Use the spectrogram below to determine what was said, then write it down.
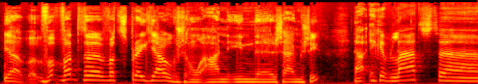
Ja wat, wat, wat spreekt jou zo aan in zijn muziek? Nou, ik heb laatst uh,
